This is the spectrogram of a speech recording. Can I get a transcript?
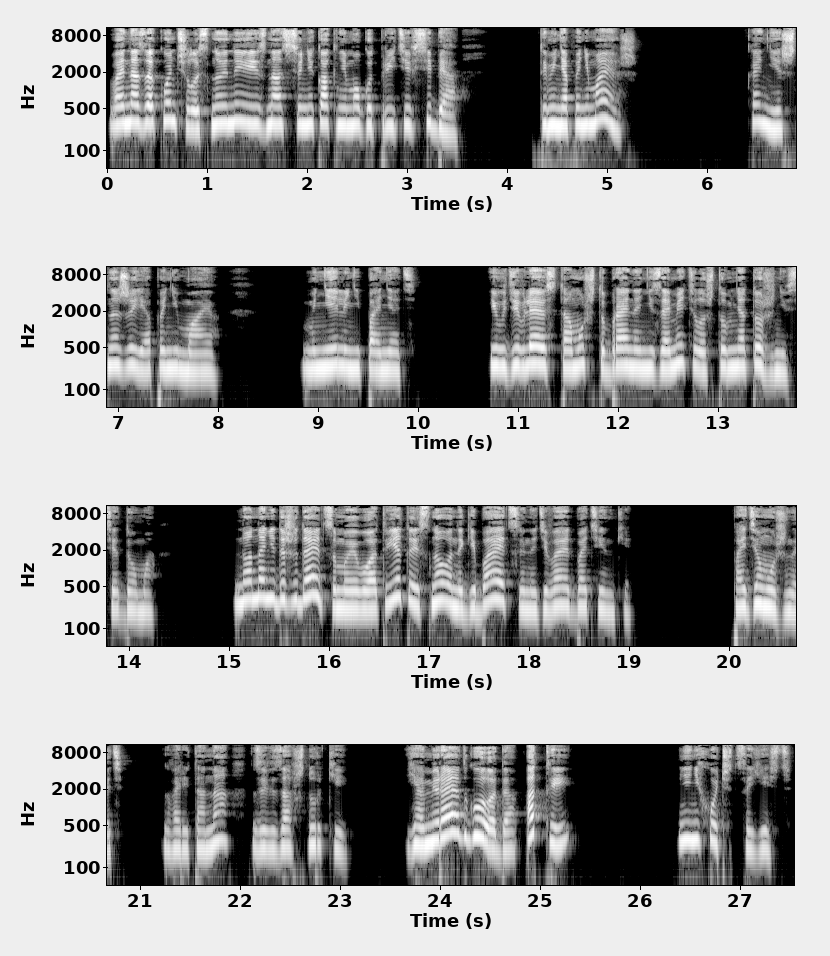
Война закончилась, но иные из нас все никак не могут прийти в себя. Ты меня понимаешь? Конечно же, я понимаю. Мне ли не понять? И удивляюсь тому, что Брайна не заметила, что у меня тоже не все дома. Но она не дожидается моего ответа и снова нагибается и надевает ботинки. Пойдем ужинать. — говорит она, завязав шнурки. «Я умираю от голода, а ты?» Мне не хочется есть.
